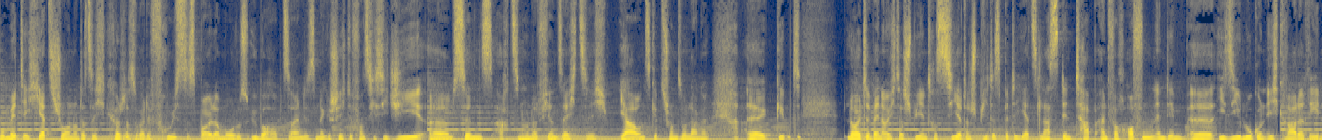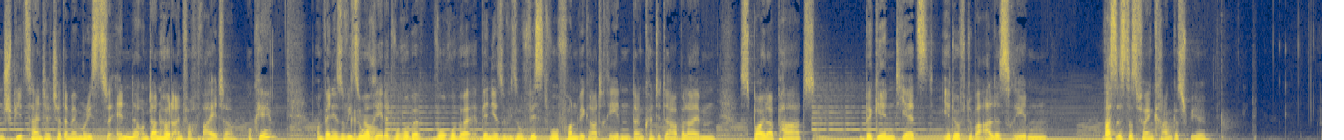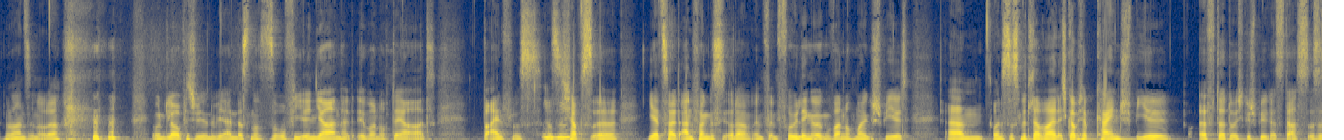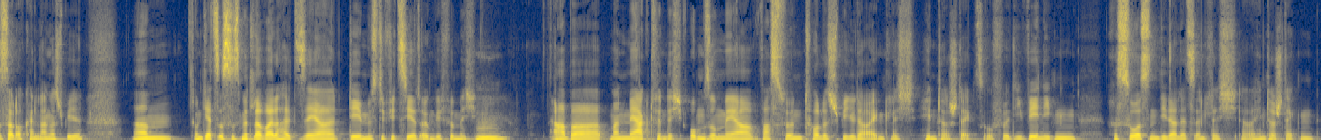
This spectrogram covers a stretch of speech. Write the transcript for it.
Womit ich jetzt schon, und tatsächlich könnte das sogar der früheste Spoiler-Modus überhaupt sein, das ist in der Geschichte von CCG äh, since 1864, ja, uns gibt es schon so lange, äh, gibt. Leute, wenn euch das Spiel interessiert, dann spielt es bitte jetzt. Lasst den Tab einfach offen, in dem äh, Easy, Luke und ich gerade reden. Spielt Silent Hill Chatter Memories zu Ende und dann hört einfach weiter, okay? Und wenn ihr sowieso genau. redet, worüber, worüber, wenn ihr sowieso wisst, wovon wir gerade reden, dann könnt ihr da bleiben. Spoiler-Part beginnt jetzt. Ihr dürft über alles reden. Was ist das für ein krankes Spiel? Wahnsinn, oder? Unglaublich, wie, wie einen das nach so vielen Jahren halt immer noch derart beeinflusst. Mhm. Also ich habe es äh, jetzt halt Anfang des oder im, im Frühling irgendwann nochmal gespielt. Ähm, und es ist mittlerweile, ich glaube, ich habe kein Spiel öfter durchgespielt als das. Es ist halt auch kein langes Spiel. Ähm, und jetzt ist es mittlerweile halt sehr demystifiziert irgendwie für mich. Mhm. Aber man merkt, finde ich, umso mehr, was für ein tolles Spiel da eigentlich hintersteckt. So für die wenigen Ressourcen, die da letztendlich äh, hinterstecken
